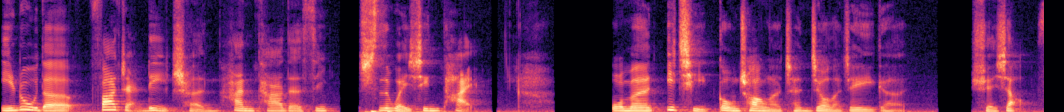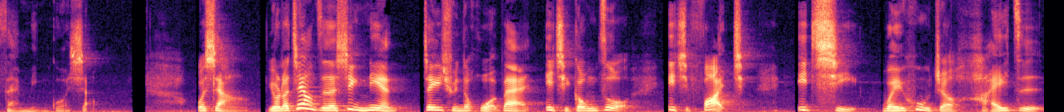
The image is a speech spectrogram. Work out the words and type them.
一路的发展历程和他的心思维心态。我们一起共创了、成就了这一个学校——三明国小。我想，有了这样子的信念，这一群的伙伴一起工作，一起 fight，一起维护着孩子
